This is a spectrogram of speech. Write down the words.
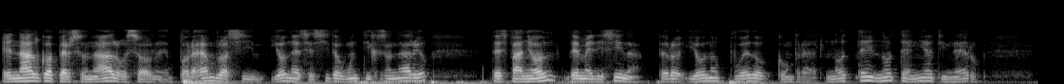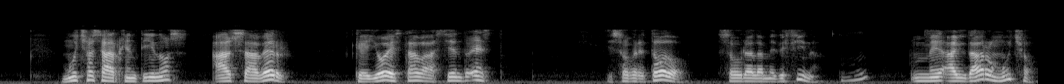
en algo personal o sobre, por ejemplo, si yo necesito un diccionario de español de medicina, pero yo no puedo comprar, no, te, no tenía dinero. Muchos argentinos, al saber que yo estaba haciendo esto, y sobre todo sobre la medicina, me ayudaron mucho.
